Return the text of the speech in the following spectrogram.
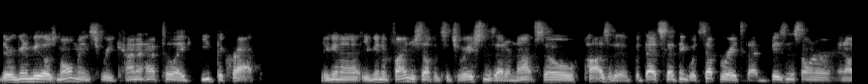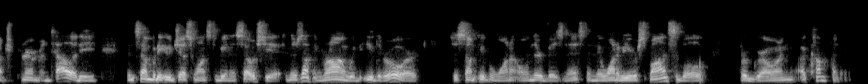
there are going to be those moments where you kind of have to like eat the crap. You're gonna you're gonna find yourself in situations that are not so positive. But that's I think what separates that business owner and entrepreneur mentality than somebody who just wants to be an associate. And there's nothing wrong with either or. Just some people want to own their business and they want to be responsible for growing a company.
